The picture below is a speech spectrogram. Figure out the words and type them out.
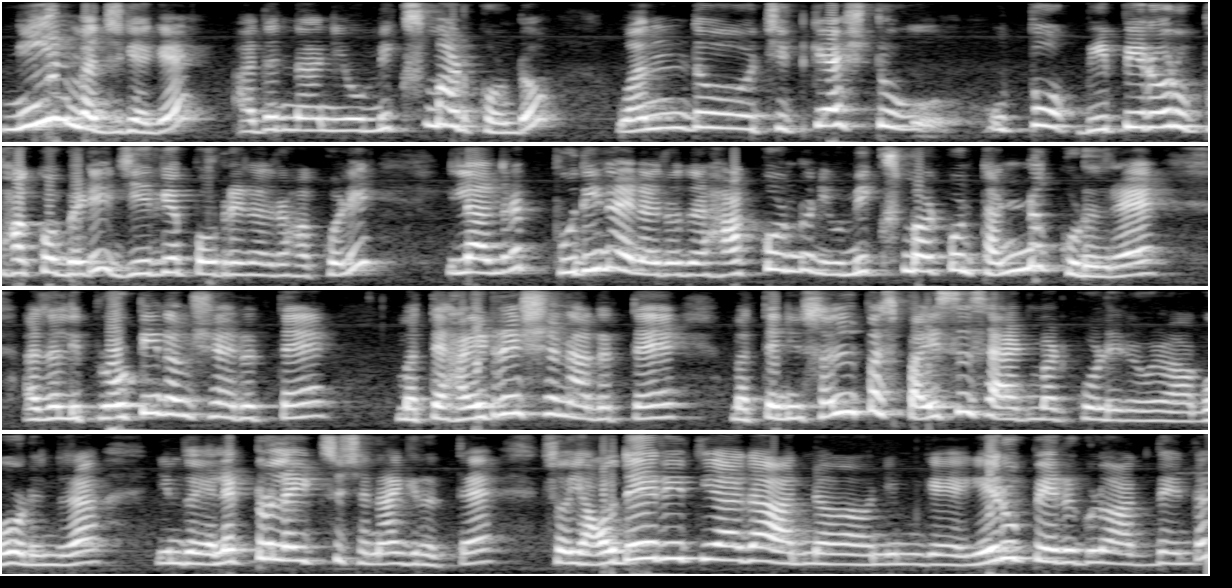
ನೀರು ಮಜ್ಜಿಗೆಗೆ ಅದನ್ನು ನೀವು ಮಿಕ್ಸ್ ಮಾಡಿಕೊಂಡು ಒಂದು ಚಿಟಿಕೆಯಷ್ಟು ಉಪ್ಪು ಬಿ ಪಿ ಇರೋರು ಉಪ್ಪು ಹಾಕ್ಕೋಬೇಡಿ, ಜೀರಿಗೆ ಪೌಡ್ರ್ ಏನಾದರೂ ಹಾಕ್ಕೊಳ್ಳಿ. ಇಲ್ಲಾಂದರೆ ಪುದೀನ ಏನಾದರೂ ಅದ್ರ ಹಾಕ್ಕೊಂಡು ನೀವು ಮಿಕ್ಸ್ ಮಾಡ್ಕೊಂಡು ತಣ್ಣಗೆ ಕುಡಿದ್ರೆ ಅದರಲ್ಲಿ ಪ್ರೋಟೀನ್ ಅಂಶ ಇರುತ್ತೆ, ಮತ್ತು ಹೈಡ್ರೇಷನ್ ಆಗುತ್ತೆ, ಮತ್ತು ನೀವು ಸ್ವಲ್ಪ ಸ್ಪೈಸಸ್ ಆ್ಯಡ್ ಮಾಡ್ಕೊಳ್ಳಿರೋ ಆಗೋದ್ರಿಂದ ನಿಮ್ಮದು ಎಲೆಕ್ಟ್ರೋಲೈಟ್ಸು ಚೆನ್ನಾಗಿರುತ್ತೆ. ಸೊ ಯಾವುದೇ ರೀತಿಯಾದ ನಿಮಗೆ ಏರುಪೇರುಗಳು ಆಗದೆಯಿಂದ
